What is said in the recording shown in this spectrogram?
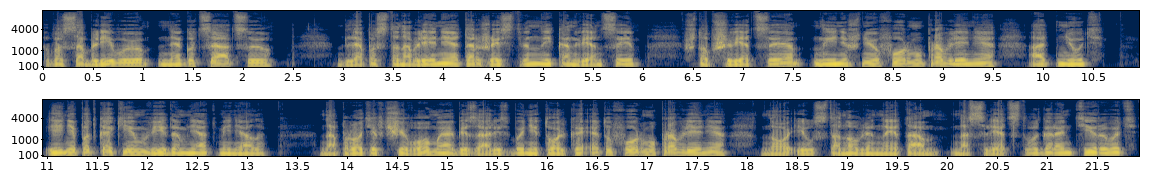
в особливую негоциацию для постановления торжественной конвенции, чтоб Швеция нынешнюю форму правления отнюдь и ни под каким видом не отменяла, напротив чего мы обязались бы не только эту форму правления, но и установленное там наследство гарантировать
